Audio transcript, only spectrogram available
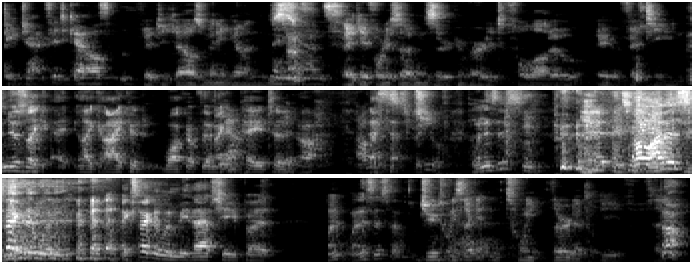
big giant 50 cals 50 cals, miniguns, miniguns. AK-47s that are converted to full auto AR-15. And just like like I could walk up there and I Yeah. can pay to. Yeah. Oh, I don't that's, that's pretty cheap. cool. When is this? Oh, I was expecting it wouldn't. I expected it wouldn't be that cheap, but when when is this though? June 22nd and 23rd, I believe. If, that, Oh,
